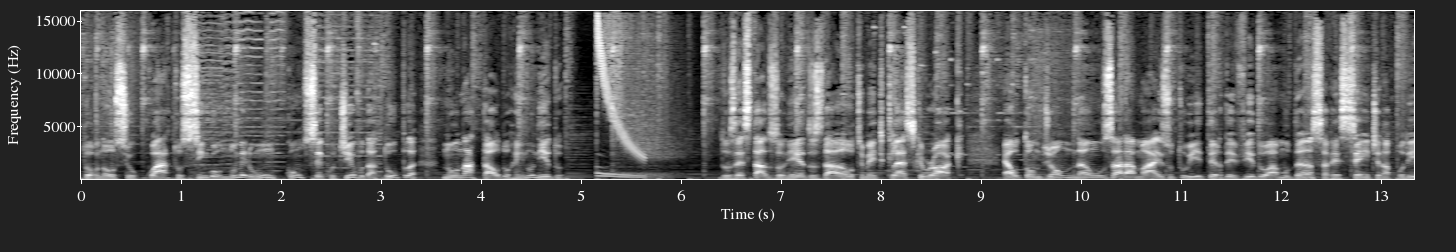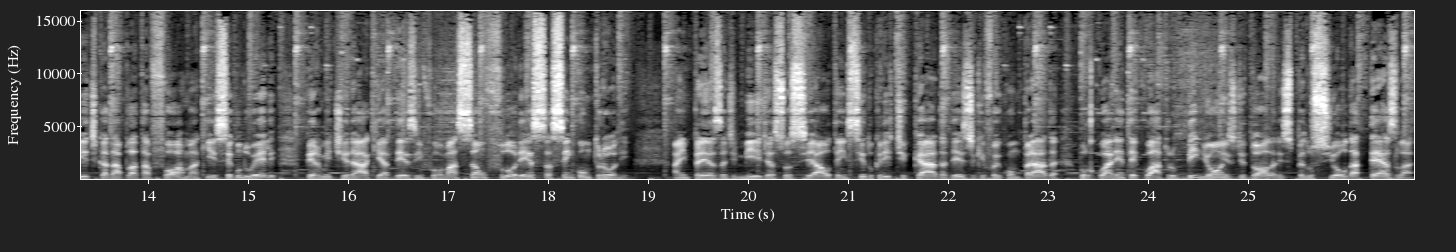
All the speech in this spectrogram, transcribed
tornou-se o quarto single número um consecutivo da dupla no Natal do Reino Unido. Dos Estados Unidos, da Ultimate Classic Rock, Elton John não usará mais o Twitter devido à mudança recente na política da plataforma que, segundo ele, permitirá que a desinformação floresça sem controle. A empresa de mídia social tem sido criticada desde que foi comprada por 44 bilhões de dólares pelo CEO da Tesla,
